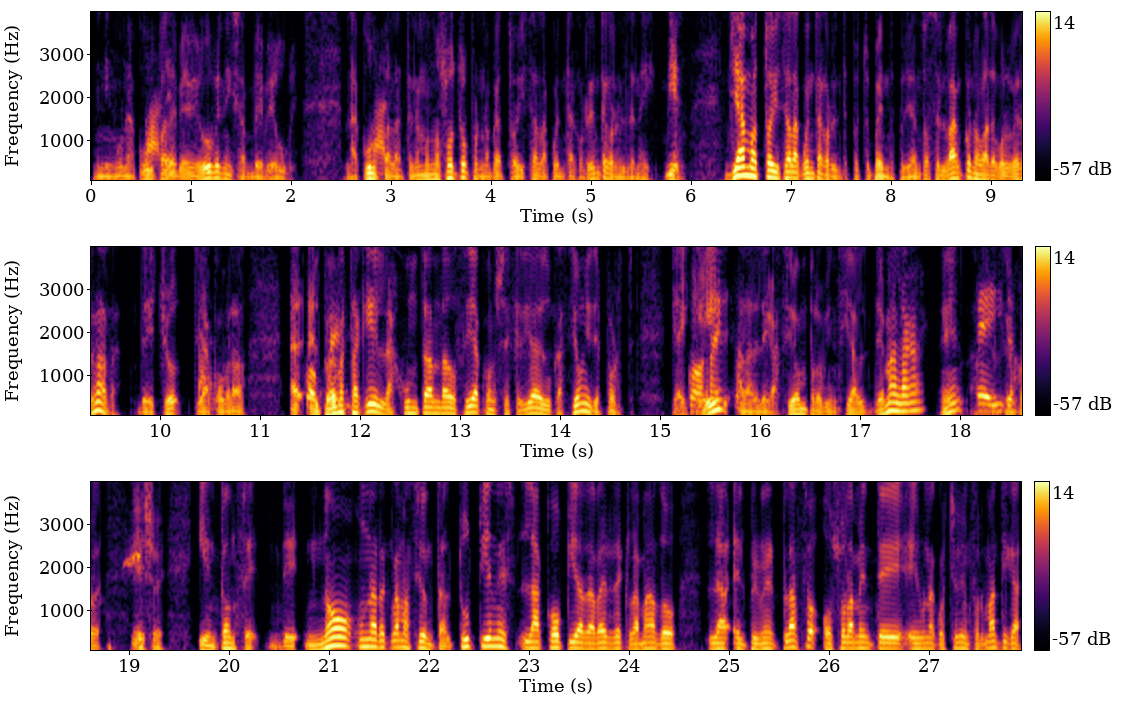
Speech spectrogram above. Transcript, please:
ni ninguna culpa Vale. de BBV ni San BBV. La culpa Vale. la tenemos nosotros por no haber actualizado la cuenta corriente con el DNI. Bien, ya hemos actualizado la cuenta corriente, pues estupendo, pues ya entonces el banco no va a devolver nada. De hecho, te ha cobrado. El, el problema está aquí en la Junta de Andalucía, Consejería de Educación y Deporte, que hay que ir a la delegación provincial de Málaga, ¿eh? Delegación Eso es. Y entonces, de no una reclamación tal, ¿tú tienes la copia de haber reclamado la- el primer plazo o solamente es una cuestión informática?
